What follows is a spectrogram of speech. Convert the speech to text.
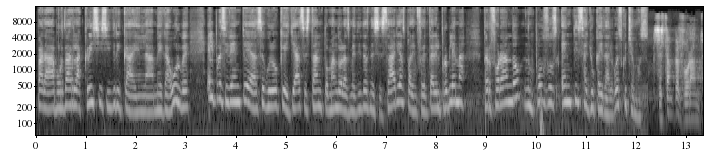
para abordar la crisis hídrica en la mega urbe, el presidente aseguró que ya se están tomando las medidas necesarias para enfrentar el problema, perforando pozos en Tizayuca Hidalgo. Escuchemos. Se están perforando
